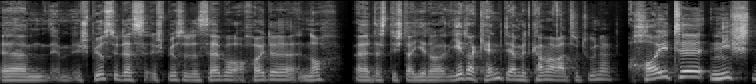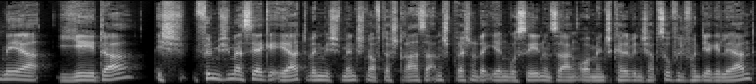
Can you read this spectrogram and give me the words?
Ähm, spürst du das, spürst du das selber auch heute noch, äh, dass dich da jeder, jeder kennt, der mit Kamera zu tun hat? Heute nicht mehr jeder. Ich fühle mich immer sehr geehrt, wenn mich Menschen auf der Straße ansprechen oder irgendwo sehen und sagen, oh Mensch, Kelvin, ich habe so viel von dir gelernt.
